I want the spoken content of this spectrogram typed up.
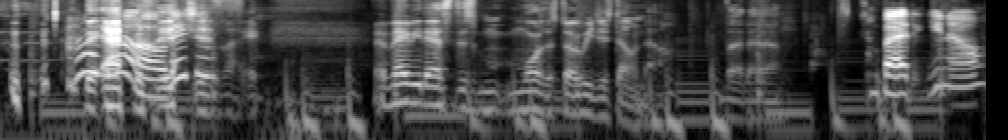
the don't know. They acquisition? just- Like, maybe that's just more of the story we just don't know. But uh, but you know,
